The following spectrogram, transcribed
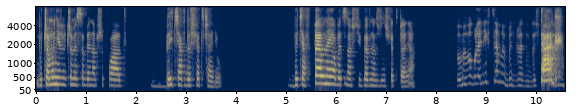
bo czemu nie życzymy sobie na przykład bycia w doświadczeniu? Bycia w pełnej obecności wewnątrz doświadczenia. Bo my w ogóle nie chcemy być w żadnym Tak, doświadczeniu.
